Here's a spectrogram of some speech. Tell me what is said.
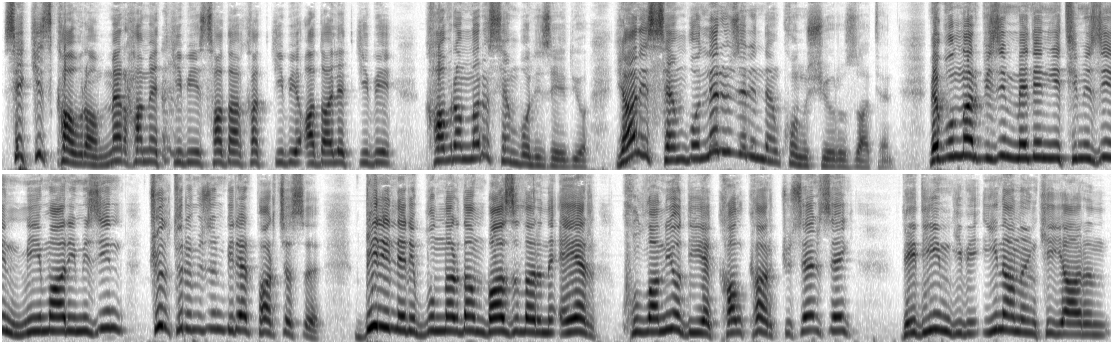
sekiz kavram merhamet gibi sadakat gibi adalet gibi kavramları sembolize ediyor. Yani semboller üzerinden konuşuyoruz zaten. Ve bunlar bizim medeniyetimizin, mimarimizin, kültürümüzün birer parçası. Birileri bunlardan bazılarını eğer kullanıyor diye kalkar küsersek dediğim gibi inanın ki yarın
